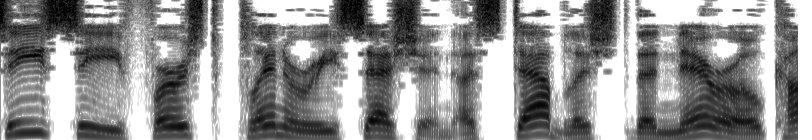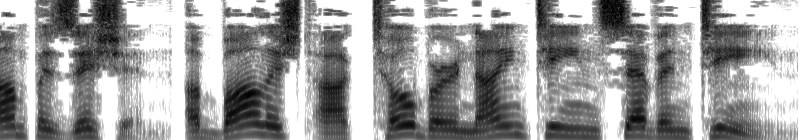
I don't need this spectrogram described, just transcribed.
CC first plenary session established the narrow composition abolished October 1917,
